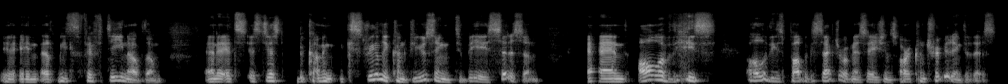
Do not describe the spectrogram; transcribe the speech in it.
in, in at least 15 of them. And it's, it's just becoming extremely confusing to be a citizen. And all of these all of these public sector organizations are contributing to this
